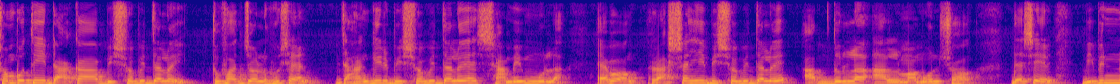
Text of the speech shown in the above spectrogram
সম্প্রতি ঢাকা বিশ্ববিদ্যালয়ে তুফাজ্জল হোসেন জাহাঙ্গীর বিশ্ববিদ্যালয়ে শামীম মুল্লা এবং রাজশাহী বিশ্ববিদ্যালয়ে আবদুল্লাহ আল মামুন সহ দেশের বিভিন্ন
